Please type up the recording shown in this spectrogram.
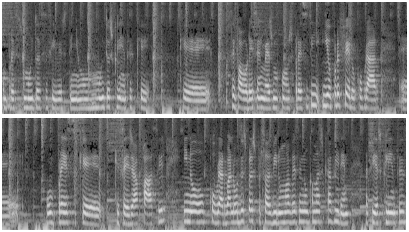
São preços muito acessíveis. Tenho muitos clientes que, que se favorecem mesmo com os preços e, e eu prefiro cobrar é, um preço que, que seja fácil e não cobrar valores para as pessoas virem uma vez e nunca mais cá virem. Assim as clientes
